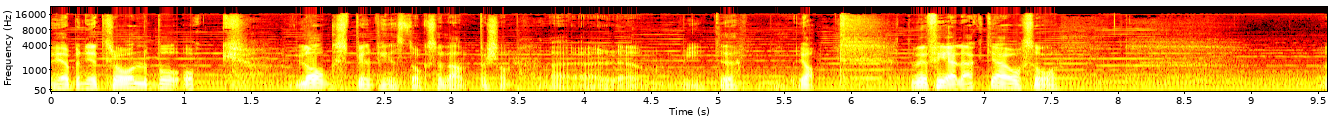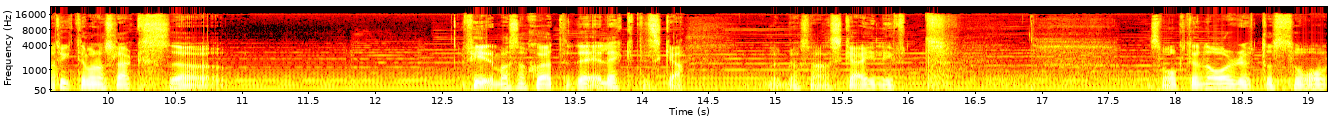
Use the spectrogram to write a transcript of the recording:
Även i Trollbo och Långsben finns det också lampor som är um, inte, ja, de är felaktiga och så. Jag tyckte det var någon slags uh, firma som sköter det elektriska med sån här skylift som åkte norrut och så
